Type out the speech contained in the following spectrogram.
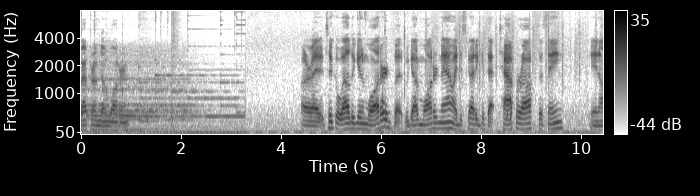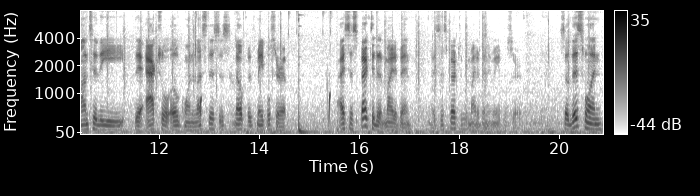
After I'm done watering. Alright, it took a while to get them watered, but we got them watered now. I just got to get that tapper off the thing and onto the the actual oak one. Unless this is... Nope, it's maple syrup. I suspected it might have been. I suspected it might have been maple syrup. So this one...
